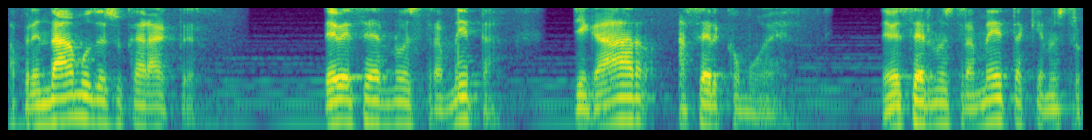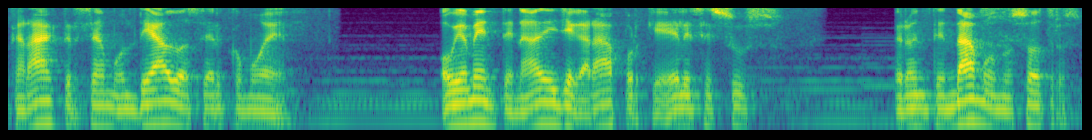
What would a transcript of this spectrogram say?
aprendamos de su carácter. Debe ser nuestra meta llegar a ser como Él. Debe ser nuestra meta que nuestro carácter sea moldeado a ser como Él. Obviamente nadie llegará porque Él es Jesús, pero entendamos nosotros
